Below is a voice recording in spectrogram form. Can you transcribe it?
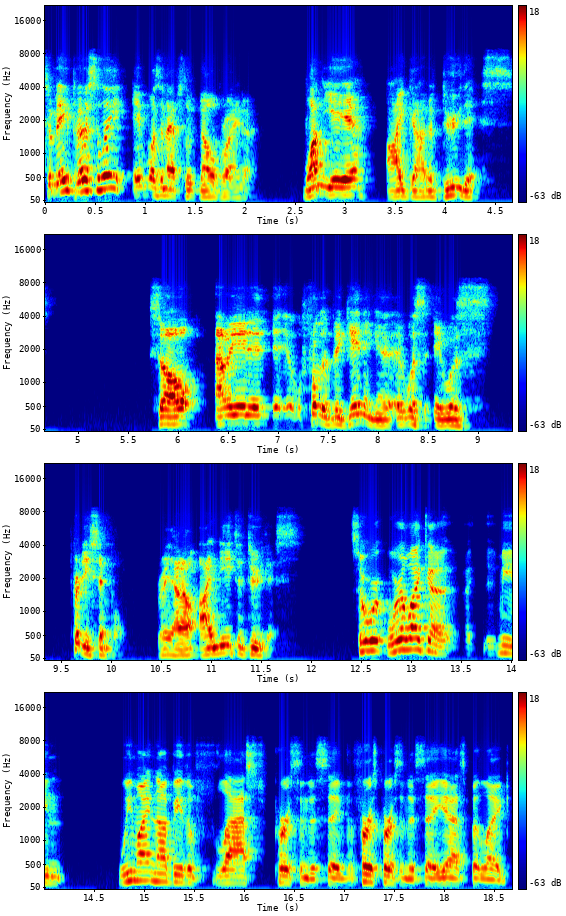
to me personally, it was an absolute no-brainer. One year, I got to do this. So I mean, it, it, from the beginning, it, it was it was pretty simple. Right? Know, I need to do this. So we're we're like a. I mean, we might not be the last person to say the first person to say yes, but like,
